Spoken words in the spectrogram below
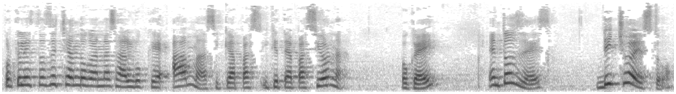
porque le estás echando ganas a algo que amas y que, y que te apasiona. ¿Ok? Entonces, dicho esto,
